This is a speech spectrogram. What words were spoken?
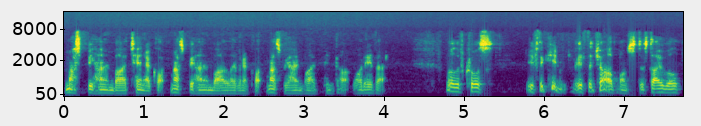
must be home by ten o'clock, must be home by eleven o'clock, must be home by midnight, whatever. Well, of course, if the kid, if the child wants to stay, well,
